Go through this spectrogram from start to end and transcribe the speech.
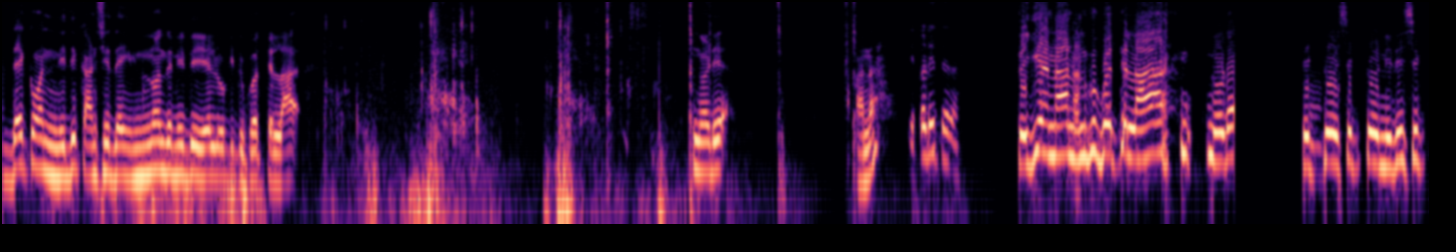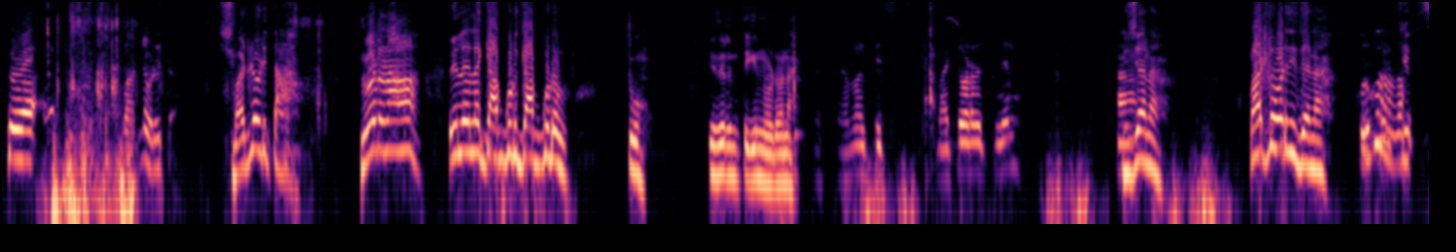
ಅದಕ್ಕೆ ಒಂದ್ ನಿಧಿ ಕಾಣಿಸಿದೆ ಇನ್ನೊಂದು ನಿಧಿ ಎಲ್ಲಿ ಹೋಗಿದ್ದು ಗೊತ್ತಿಲ್ಲ. ನೋಡಿ ಅಣ್ಣ. ತೆಗಿ ಅಣ್ಣ ನನ್ಗೂ ಗೊತ್ತಿಲ್ಲ. ನೋಡ ಸಿಕ್ತು ಸಿಕ್ತು ನಿಧಿ ಸಿಕ್ತು. ಹೊಡಿತ. ಬಡ್ಲು ಹೊಡಿತಾ ನೋಡೋಣ. ಇಲ್ಲ ಇಲ್ಲ ಗ್ಯಾಪ್ ಕೊಡು ಗ್ಯಾಪ್ ಕೊಡು. ತೂ. ಇದ್ರನ್ನ ತೆಗಿ ನೋಡೋಣ. ನಿಜಾನ? ಬಾಟ್ಲು ಹೊಡೆದಿದ್ದೇನ? ಕುರ್ಕುರ ಚಿಪ್ಸ್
